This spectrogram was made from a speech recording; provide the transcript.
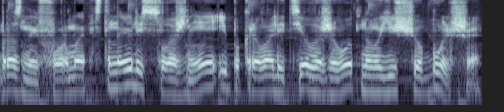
разнообразные формы, становились сложнее и покрывали тело животного еще больше.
